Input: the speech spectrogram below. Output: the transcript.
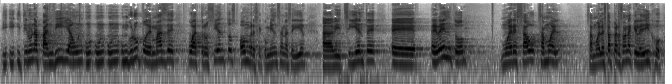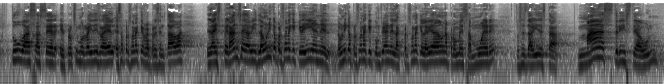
Y, tiene una pandilla, un, grupo de más de 400 hombres que comienzan a seguir a David. Siguiente eh, evento, muere Samuel. Samuel, esta persona que le dijo, tú vas a ser el próximo rey de Israel, esa persona que representaba la esperanza de David, la única persona que creía en él, la única persona que confiaba en él, la persona que le había dado una promesa, muere. Entonces David está más triste aún.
